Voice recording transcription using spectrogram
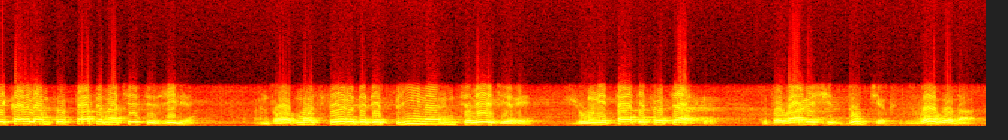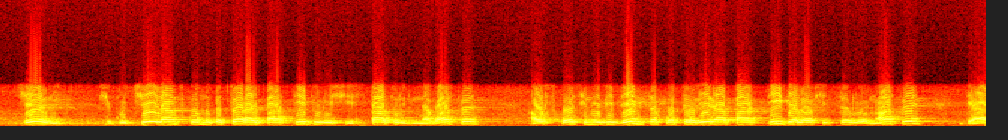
pe care le-am purtat în aceste zile, într-o atmosferă de deplină înțelegere și unitate frățească, cu Tovare și Dubcek, Zvoboda, Cernic și cu ceilalți conducători ai partidului și statului dumneavoastră, au scos în evidență hotărârea partidelor și țărilor noastre de a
